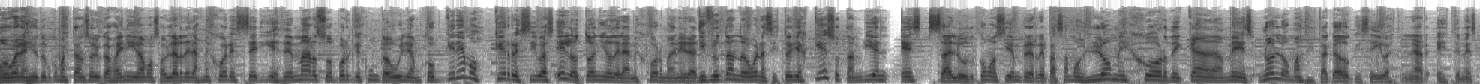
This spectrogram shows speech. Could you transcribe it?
Muy buenas YouTube, ¿cómo están? Soy Lucas Baini y vamos a hablar de las mejores series de marzo porque junto a William Hope queremos que recibas el otoño de la mejor manera, disfrutando de buenas historias, que eso también es salud. Como siempre repasamos lo mejor de cada mes, no lo más destacado que se iba a estrenar este mes,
